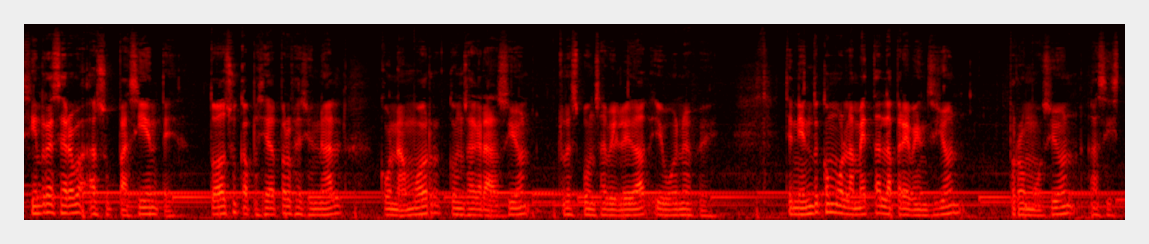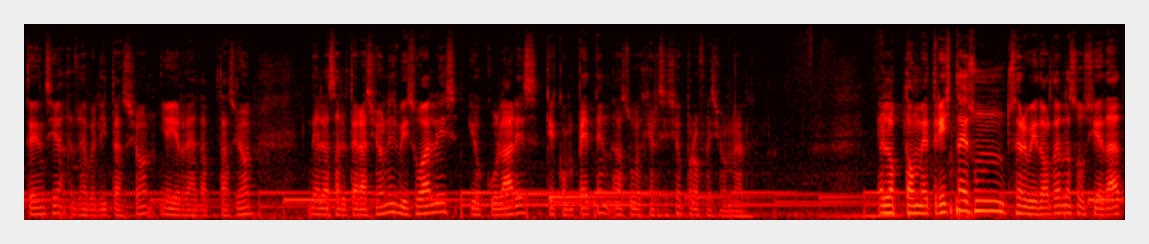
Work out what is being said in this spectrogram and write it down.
sin reserva, a su paciente toda su capacidad profesional con amor, consagración, responsabilidad y buena fe, teniendo como la meta la prevención, promoción, asistencia, rehabilitación y readaptación de las alteraciones visuales y oculares que competen a su ejercicio profesional. El optometrista es un servidor de la sociedad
